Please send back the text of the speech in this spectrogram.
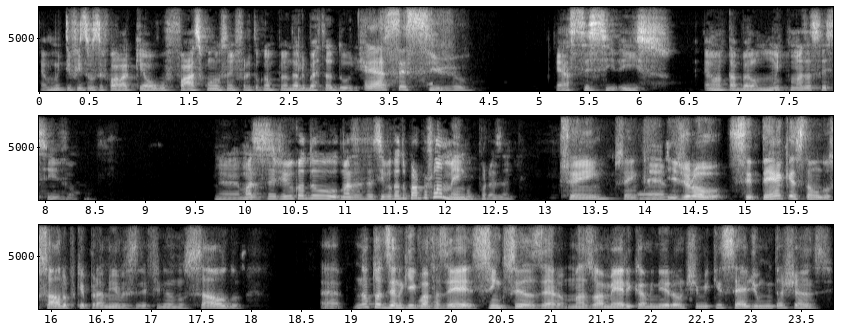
É muito difícil você falar que é algo fácil quando você enfrenta o campeão da Libertadores. É acessível. É acessível. Isso. É uma tabela muito mais acessível. É, mais acessível que a do, mais acessível que a do próprio Flamengo, por exemplo. Sim, sim. É... E de novo, se tem a questão do saldo, porque para mim você definiu no saldo, é, não estou dizendo aqui que vai fazer 5, 6 a 0, mas o América Mineiro é um time que cede muita chance.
